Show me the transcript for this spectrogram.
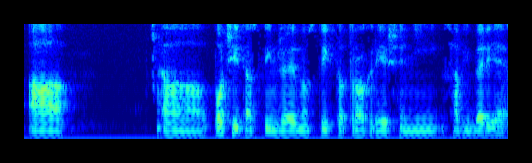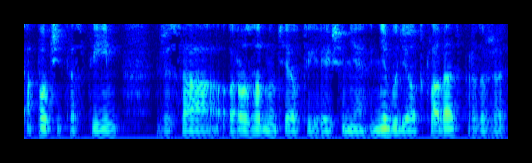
a uh, počíta s tým, že jedno z týchto troch riešení sa vyberie a počíta s tým, že sa rozhodnutie o tých riešeniach nebude odkladať, pretože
